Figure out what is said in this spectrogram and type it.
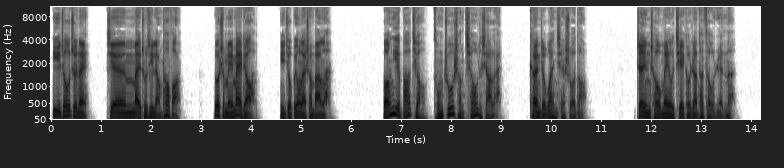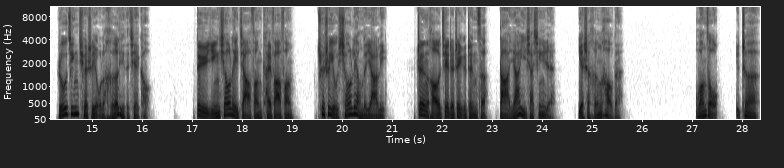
一周之内先卖出去两套房，若是没卖掉，你就不用来上班了。王爷把脚从桌上敲了下来，看着万茜说道：“正愁没有借口让他走人呢，如今却是有了合理的借口。对于营销类甲方、开发方，确实有销量的压力，正好借着这个政策打压一下新人，也是很好的。”王总，这……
